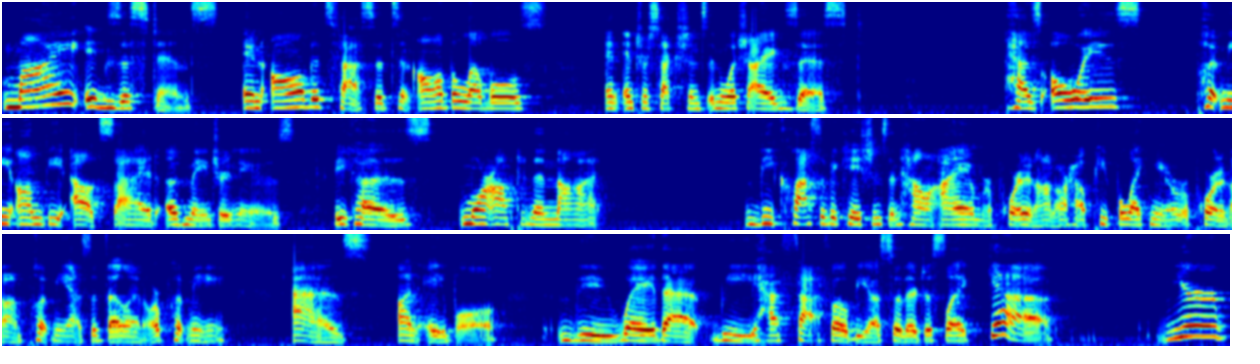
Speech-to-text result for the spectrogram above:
my existence in all of its facets and all the levels and intersections in which I exist has always put me on the outside of major news because more often than not, the classifications and how I am reported on or how people like me are reported on put me as a villain or put me as unable. The way that we have fat phobia, so they're just like, yeah, you're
